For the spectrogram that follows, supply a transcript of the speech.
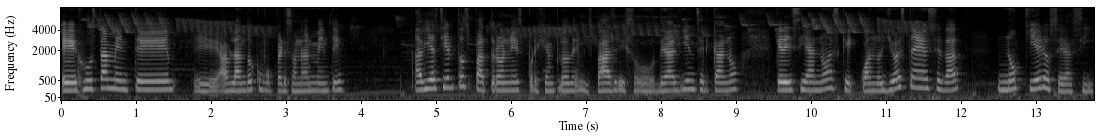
eh, justamente eh, hablando como personalmente, había ciertos patrones, por ejemplo, de mis padres o de alguien cercano que decía, no, es que cuando yo esté a esa edad, no quiero ser así.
